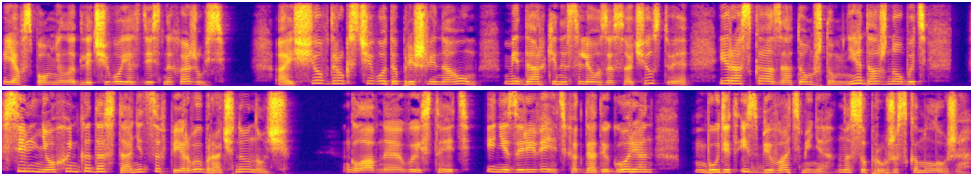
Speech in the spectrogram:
Я вспомнила, для чего я здесь нахожусь. А еще вдруг с чего-то пришли на ум Медаркины слезы сочувствия и рассказы о том, что мне, должно быть, сильнёхонько достанется в первую брачную ночь. Главное – выстоять и не зареветь, когда Дегориан будет избивать меня на супружеском ложе.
